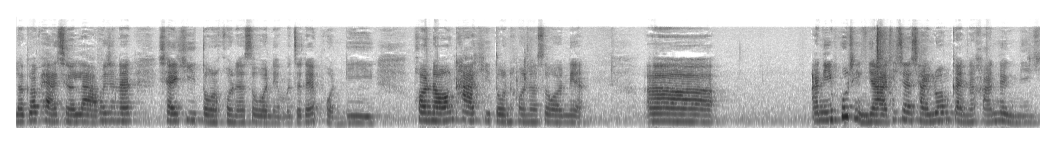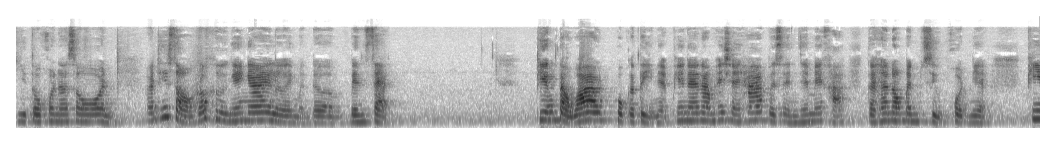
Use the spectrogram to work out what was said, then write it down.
แล้วก็แพ้เชื้อรา เพราะฉะนั้นใช้คีโตโคนาโซนเนี่ยมันจะได้ผลดี พอน้องทาคีโตโคนาโซนเนี่ยอันนี้พูดถึงยาที่จะใช้ร่วมกันนะคะหนึ่งมีคีโตโคนาโซน อันที่สองก็คือง่าย ๆ เลยเหมือนเดิมเป็นแซกเพียงแต่ว่าปกติเนี่ยพี่แนะนำให้ใช้ 5%ใช่ไหมคะ แต่ถ้าน้องเป็นสิวผดเนี่ยพี่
